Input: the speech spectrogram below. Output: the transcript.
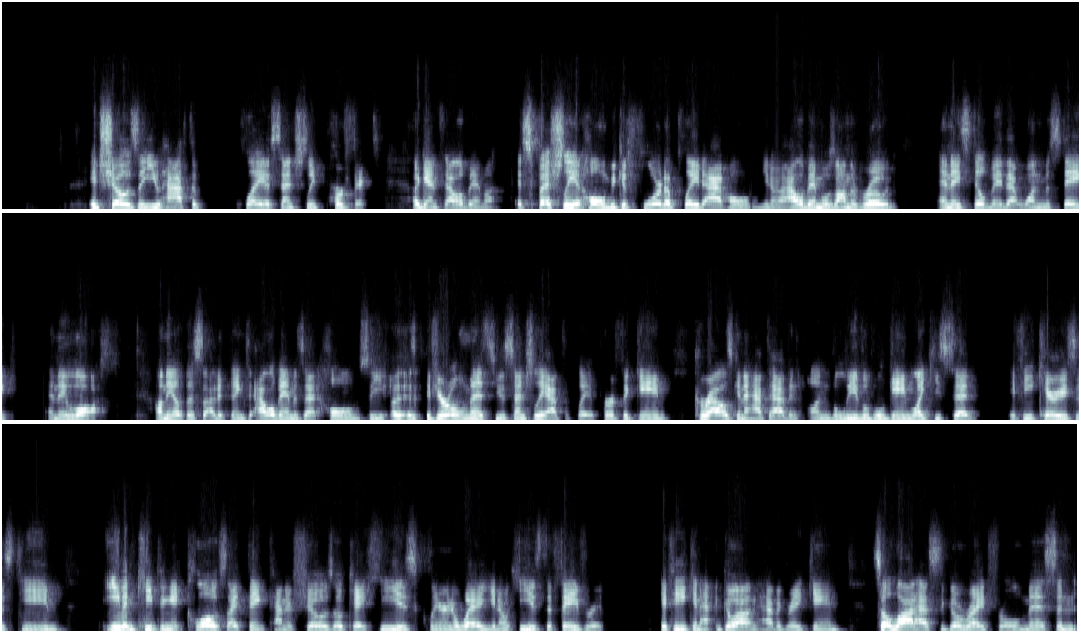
It shows that you have to play essentially perfect against Alabama, especially at home because Florida played at home. You know, Alabama was on the road and they still made that one mistake and they lost. On the other side of things, Alabama's at home. So you, uh, if you're Ole Miss, you essentially have to play a perfect game. Corral's going to have to have an unbelievable game. Like you said, if he carries his team, even keeping it close, I think kind of shows, okay, he is clearing away. You know, he is the favorite if he can ha- go out and have a great game. So a lot has to go right for Ole Miss. And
